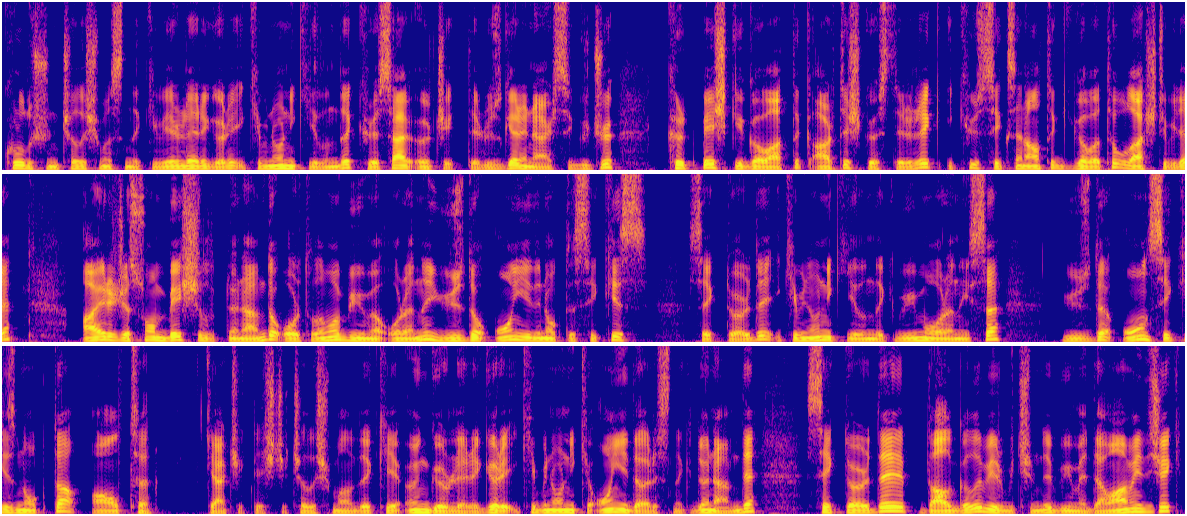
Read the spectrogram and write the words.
Kuruluşun çalışmasındaki verilere göre 2012 yılında küresel ölçekte rüzgar enerjisi gücü 45 gigawattlık artış göstererek 286 gigawata ulaştı bile. Ayrıca son 5 yıllık dönemde ortalama büyüme oranı %17.8 sektörde, 2012 yılındaki büyüme oranı ise %18.6 gerçekleşti. Çalışmadaki öngörülere göre 2012-17 arasındaki dönemde sektörde dalgalı bir biçimde büyüme devam edecek.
